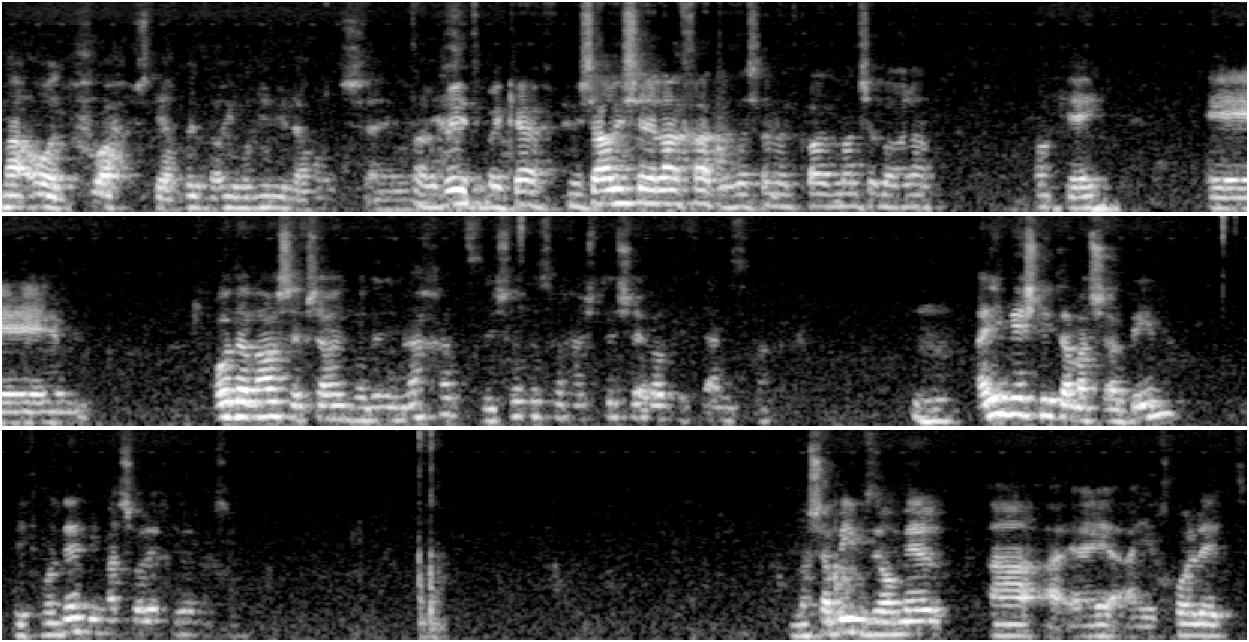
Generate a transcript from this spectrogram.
מה עוד? יש לי הרבה דברים עולים לי לראש. תרבית, בכיף. נשאר לי שאלה אחת, אז יש לנו את כל הזמן שבעולם. אוקיי. אמ, עוד דבר שאפשר להתמודד עם לחץ, זה לשאול את עצמך שתי שאלות לפני המשחק. האם יש לי את המשאבים להתמודד עם מה שהולך להיות עכשיו. משאבים זה אומר היכולת,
